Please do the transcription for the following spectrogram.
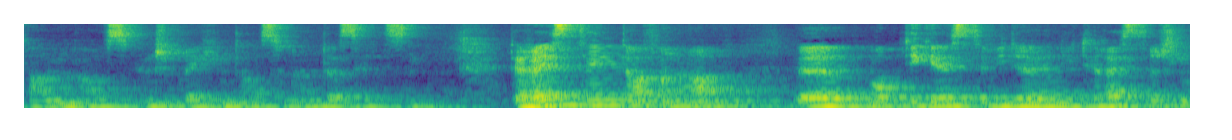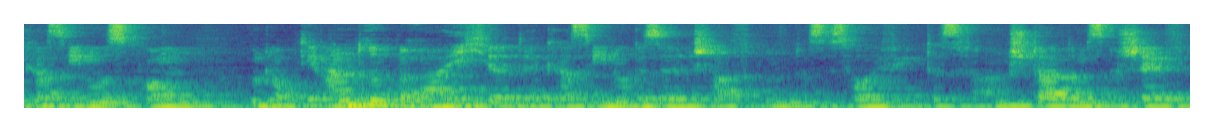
dann aus, entsprechend auseinandersetzen. Der Rest hängt davon ab, äh, ob die Gäste wieder in die terrestrischen Casinos kommen und ob die anderen Bereiche der Casinogesellschaften, das ist häufig das Veranstaltungsgeschäft,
